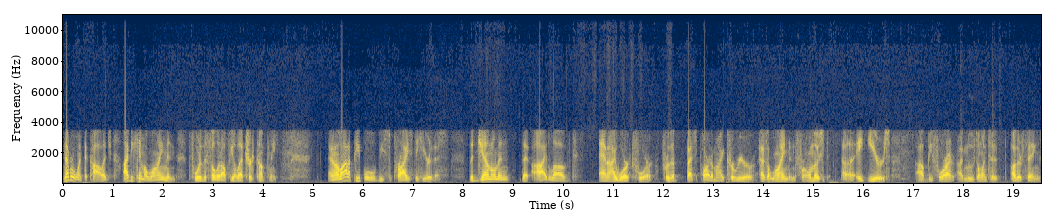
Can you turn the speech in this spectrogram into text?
Never went to college. I became a lineman for the Philadelphia Electric Company. And a lot of people will be surprised to hear this. The gentleman that I loved and I worked for for the best part of my career as a lineman for almost uh, eight years uh, before I, I moved on to other things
